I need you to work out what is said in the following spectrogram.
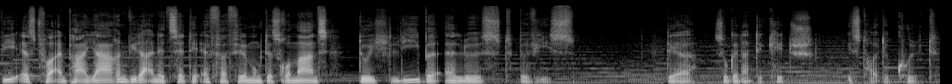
wie erst vor ein paar Jahren wieder eine ZDF-Verfilmung des Romans Durch Liebe erlöst bewies. Der sogenannte Kitsch ist heute Kult.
